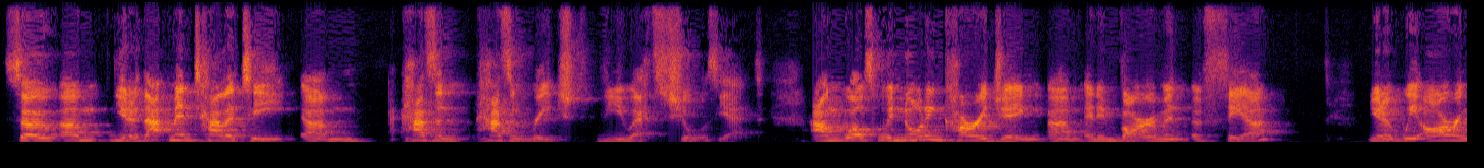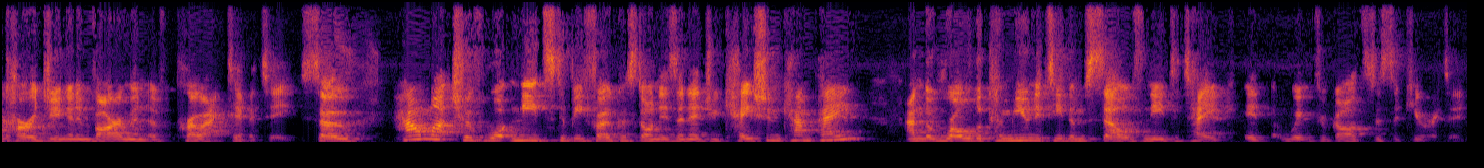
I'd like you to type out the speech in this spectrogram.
So um, you know that mentality um, hasn't hasn't reached the U.S. shores yet. And whilst we're not encouraging um, an environment of fear, you know we are encouraging an environment of proactivity. So how much of what needs to be focused on is an education campaign and the role the community themselves need to take it, with regards to security?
